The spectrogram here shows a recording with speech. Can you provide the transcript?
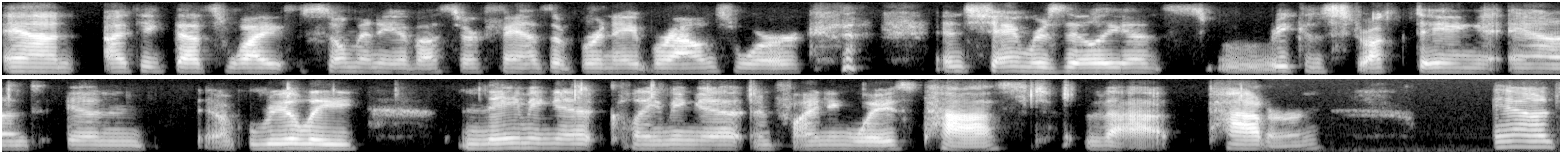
and i think that's why so many of us are fans of brene brown's work in shame resilience reconstructing and in uh, really naming it claiming it and finding ways past that pattern. And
